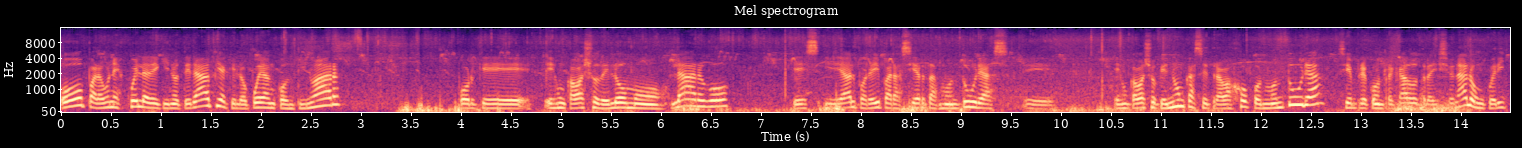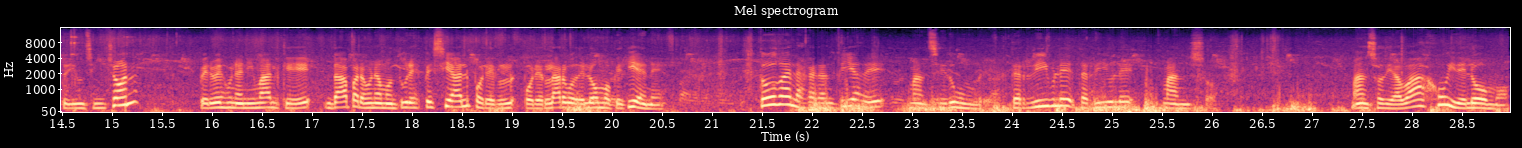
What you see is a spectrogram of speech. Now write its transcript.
o para una escuela de quinoterapia que lo puedan continuar porque es un caballo de lomo largo, que es ideal por ahí para ciertas monturas. Eh, es un caballo que nunca se trabajó con montura, siempre con recado tradicional o un cuerito y un cinchón, pero es un animal que da para una montura especial por el, por el largo de lomo que tiene. Todas las garantías de mansedumbre, terrible, terrible manso. Manso de abajo y de lomo.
